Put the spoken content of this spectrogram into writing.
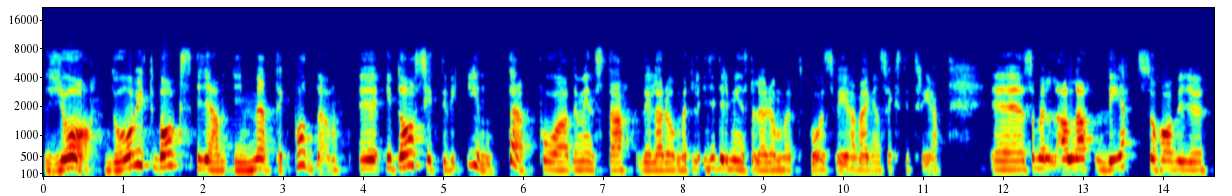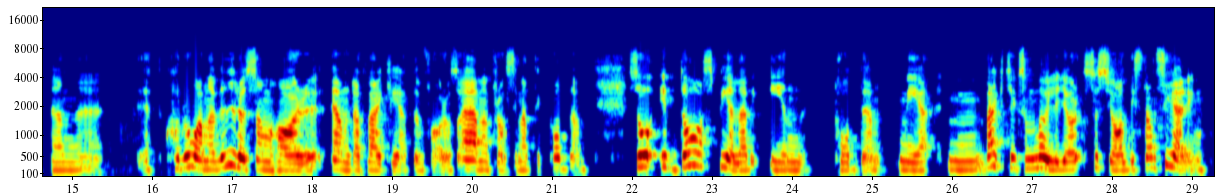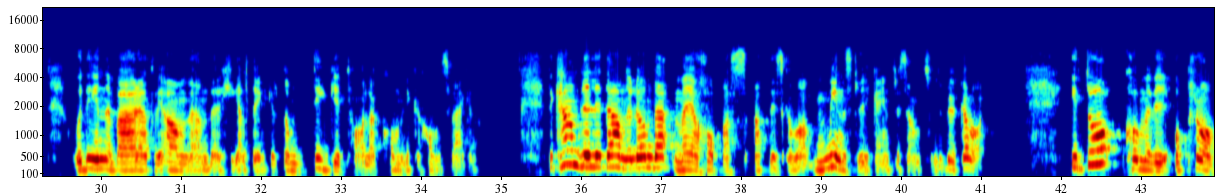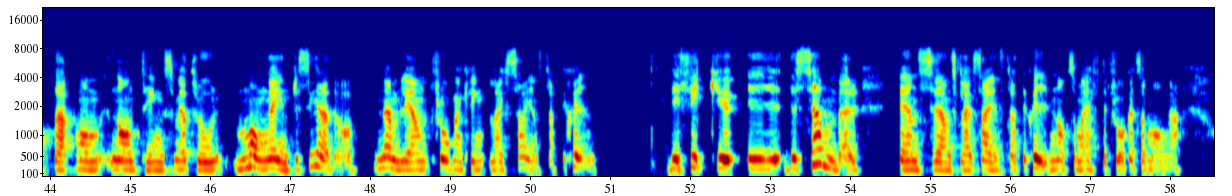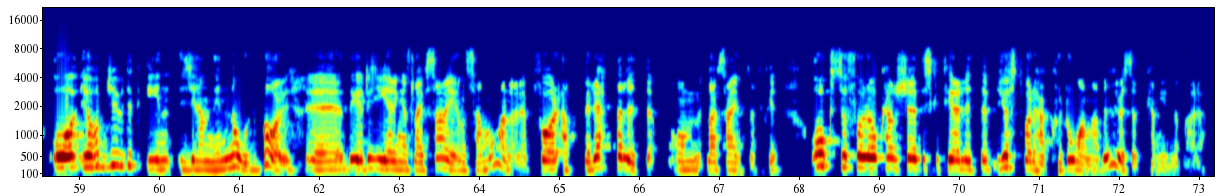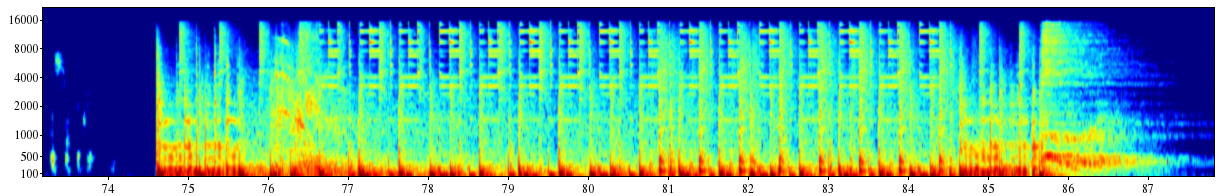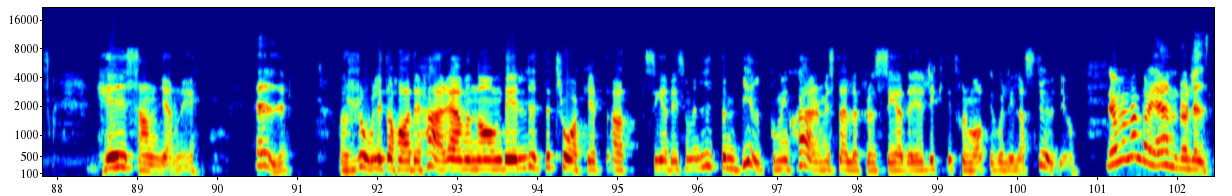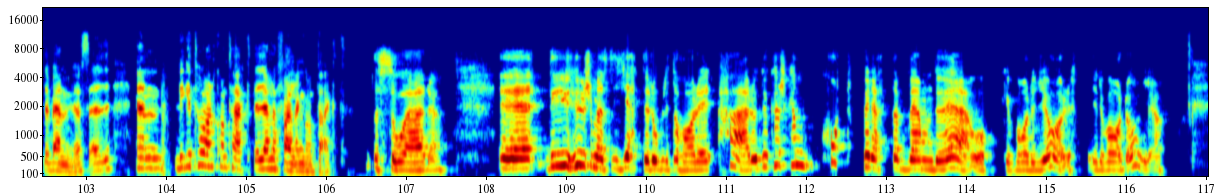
Ja, då är vi tillbaks igen i Medtech-podden. Eh, idag sitter vi inte på det minsta lilla rummet, i det minsta lilla rummet på Sveavägen 63. Eh, som väl alla vet så har vi ju en, eh, ett coronavirus som har ändrat verkligheten för oss och även för oss i Medtech-podden. Så idag spelar vi in podden med mm, verktyg som möjliggör social distansering. Och det innebär att vi använder helt enkelt de digitala kommunikationsvägarna. Det kan bli lite annorlunda men jag hoppas att det ska vara minst lika intressant som det brukar vara. Idag kommer vi att prata om någonting som jag tror många är intresserade av, nämligen frågan kring life science-strategin. Vi fick ju i december en svensk life science-strategi, något som har efterfrågats av många. Och jag har bjudit in Jenny Nordborg, eh, det är regeringens life science-samordnare, för att berätta lite om life science-strategin. Också för att kanske diskutera lite just vad det här coronaviruset kan innebära för strategin. Hejsan Jenny! Hej! Vad roligt att ha dig här, även om det är lite tråkigt att se dig som en liten bild på min skärm istället för att se dig i riktigt format i vår lilla studio. Ja, men man börjar ändå lite vänja sig. En digital kontakt är i alla fall en kontakt. Så är det. Eh, det är ju hur som helst jätteroligt att ha dig här och du kanske kan kort berätta vem du är och vad du gör i det vardagliga.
